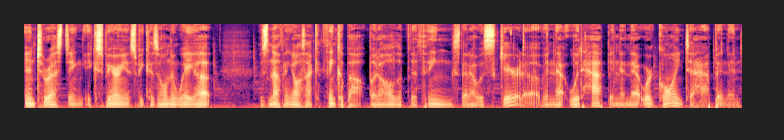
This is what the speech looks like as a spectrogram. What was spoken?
interesting experience because on the way up there was nothing else I could think about but all of the things that I was scared of and that would happen and that were going to happen and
